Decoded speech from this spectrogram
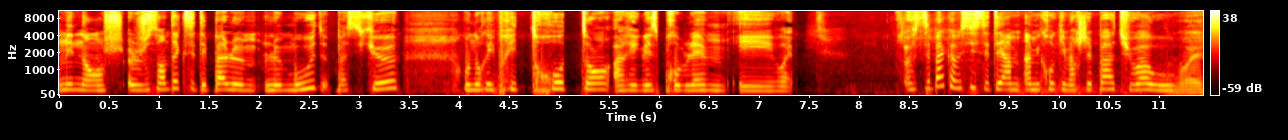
mais non, je, je sentais que c'était pas le, le mood parce que on aurait pris trop de temps à régler ce problème et ouais. Euh, C'est pas comme si c'était un, un micro qui marchait pas, tu vois, ou Ouais,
